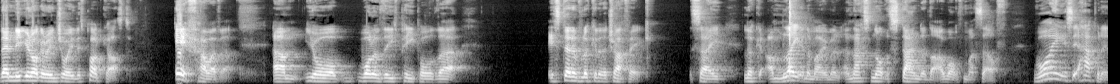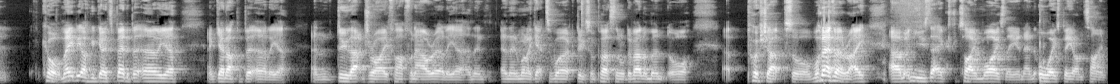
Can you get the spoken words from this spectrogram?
then you're not going to enjoy this podcast. If, however, um, you're one of these people that instead of looking at the traffic, say, look, I'm late at the moment, and that's not the standard that I want for myself why is it happening? Cool. Maybe I could go to bed a bit earlier and get up a bit earlier and do that drive half an hour earlier, and then and then when I get to work, do some personal development or uh, push-ups or whatever, right? Um, and use that extra time wisely, and then always be on time.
